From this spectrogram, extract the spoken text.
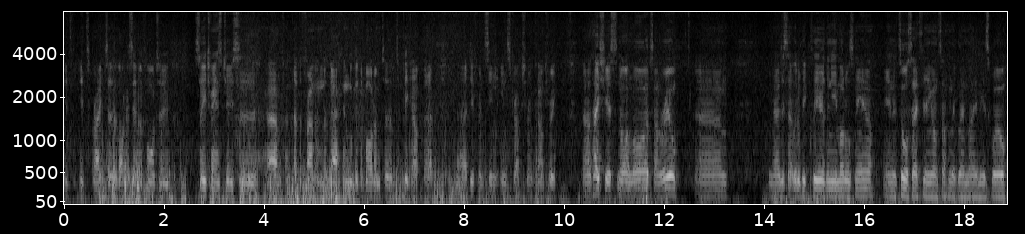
it's, it's great to, like I said before, to see transducer um, at the front and the back and look at the bottom to, to pick up that uh, difference in, in structure and country. Uh, HDS 9 Live's unreal. Um, you know, just that little bit clearer the new models now, and it's also sitting on something that Glenn made me as well,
